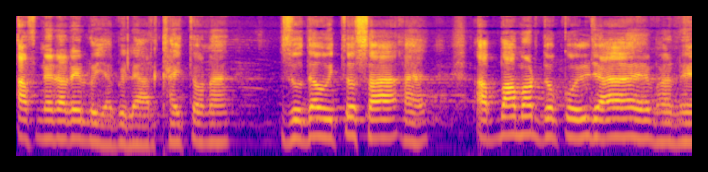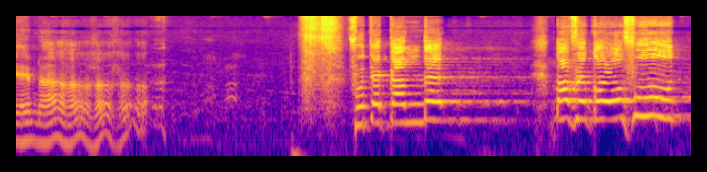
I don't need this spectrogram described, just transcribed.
আপনারারে লইয়া বেলে আর খাইতো না। জুদা হইতো সা, আব্বা আমার দোকল যায় মানে না। ফুতে কান্দে বাফে কয়, "ও ফুত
